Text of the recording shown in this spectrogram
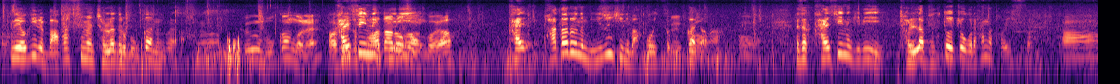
근데 여기를 막았으면 전라도로 못 가는 거야. 그거 못간 거네? 아, 갈수 있는 바다로 길이- 간 거야? 갈- 바다로는 이순신이 막고 있어 못 그러니까. 가잖아. 어. 그래서 갈 수 있는 길이 전라북도 쪽으로 하나 더 있어. 아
